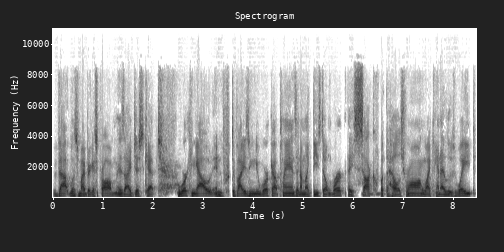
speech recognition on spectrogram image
that was my biggest problem. Is I just kept working out and devising new workout plans, and I'm like, these don't work. They suck. What the hell is wrong? Why can't I lose weight?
